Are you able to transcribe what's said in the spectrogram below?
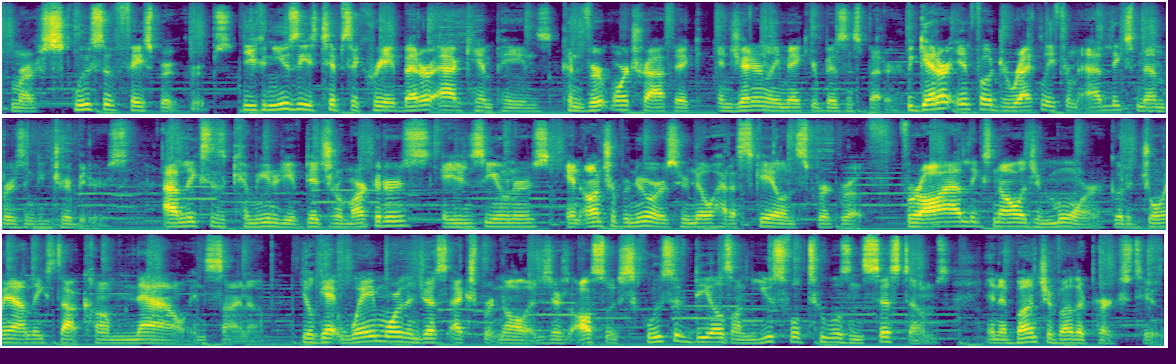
from our exclusive Facebook groups. You can use these tips to create better ad campaigns, convert more traffic, and generally make your business better. We get our info directly from AdLeaks members and contributors. AdLeaks is a community of digital marketers, agency owners, and entrepreneurs who know how to scale and spur growth. For all AdLeaks knowledge and more, go to joinadleaks.com now and sign up. You'll get way more than just expert knowledge. There's also exclusive deals on useful tools and systems, and a bunch of other perks too.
